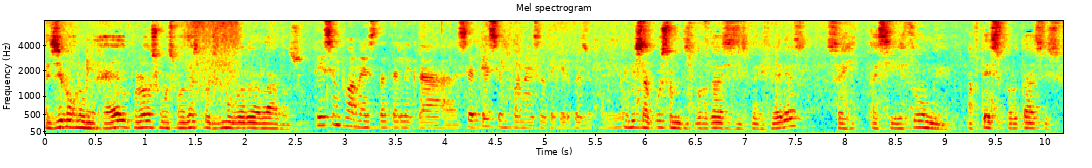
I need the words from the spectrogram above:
Πεζίκογλου Μιχαήλ, πρόεδρος Ομοσπονδίας Τουρισμού Βορείου Ελλάδος. Τι συμφωνήσατε τελικά, σε τι συμφωνήσατε κύριε Πεζικόγλου. Εμείς ακούσαμε τις προτάσεις της περιφέρειας. Θα εισηγηθούμε αυτές τις προτάσεις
